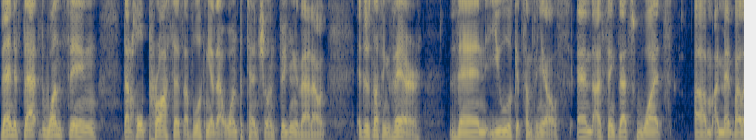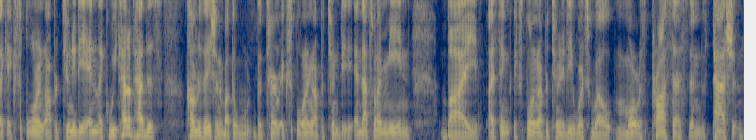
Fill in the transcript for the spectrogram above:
Then, if that one thing, that whole process of looking at that one potential and figuring that out, if there's nothing there, then you look at something else. And I think that's what um, I meant by like exploring opportunity. And like we kind of had this conversation about the the term exploring opportunity, and that's what I mean by I think exploring opportunity works well more with process than with passion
